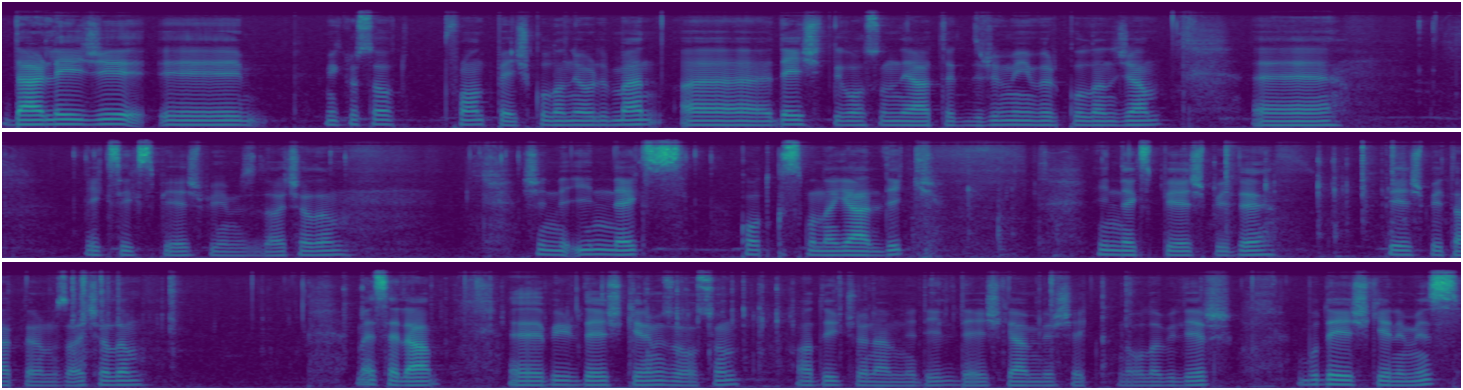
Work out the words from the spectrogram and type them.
derleyici e, Microsoft Front Page kullanıyordum ben. Ee, değişiklik olsun diye artık Dreamweaver kullanacağım. Ee, xxphp'mizi de açalım. Şimdi index kod kısmına geldik. Index PHP'de PHP taklarımızı açalım. Mesela e, bir değişkenimiz olsun. Adı hiç önemli değil. Değişken bir şeklinde olabilir. Bu değişkenimiz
